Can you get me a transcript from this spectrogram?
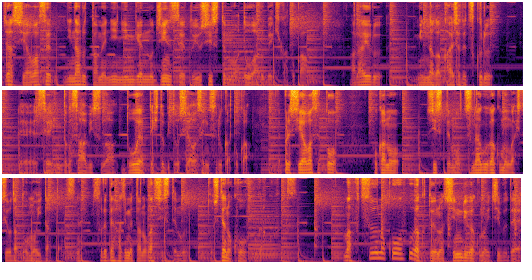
じゃあ幸せになるために人間の人生というシステムはどうあるべきかとかあらゆるみんなが会社で作る、えー、製品とかサービスはどうやって人々を幸せにするかとかやっぱり幸せと他のシステムをつなぐ学問が必要だと思い至ったんですね。それで始めたのがシステムとしての幸福学です。まあ普通の幸福学というのは心理学の一部で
